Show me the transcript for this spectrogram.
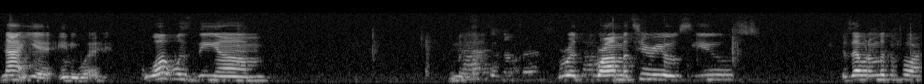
Not yet, anyway. What was the, um, ma- That's the number. ra- raw materials used? Is that what I'm looking for?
